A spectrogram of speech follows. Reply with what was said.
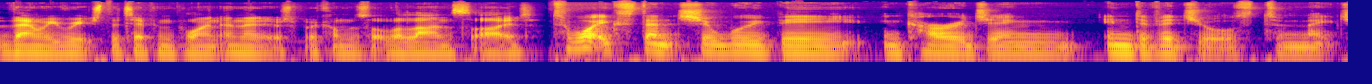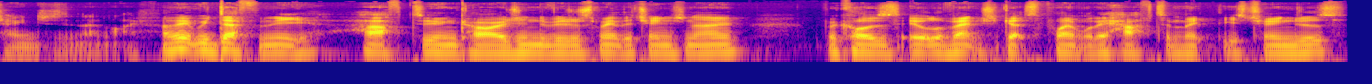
then we reach the tipping point and then it just becomes sort of a landslide. To what extent should we be encouraging individuals to make changes in their life? I think we definitely have to encourage individuals to make the change now because it will eventually get to the point where they have to make these changes.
